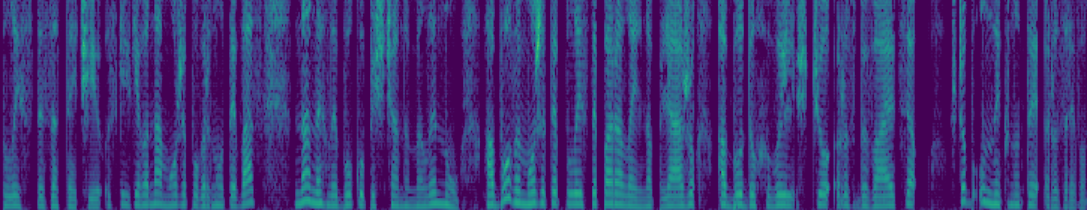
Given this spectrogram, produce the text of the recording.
плисти за течією, оскільки вона може повернути вас на неглибоку піщану милину, або ви можете плисти паралельно пляжу або до хвиль, що розбиваються, щоб уникнути розриву.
